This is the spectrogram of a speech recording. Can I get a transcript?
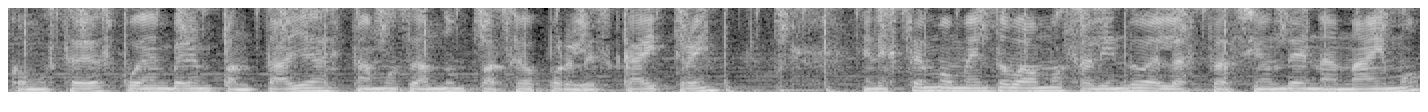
Como ustedes pueden ver en pantalla, estamos dando un paseo por el SkyTrain. En este momento vamos saliendo de la estación de Nanaimo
